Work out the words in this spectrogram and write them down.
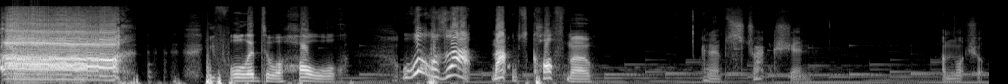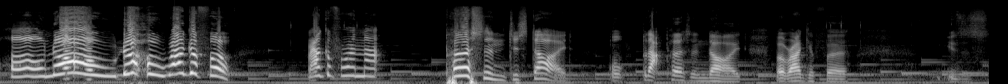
Ah! You fall into a hole. What was that? That was Kaufmo. An abstraction. I'm not sure. Oh no! No! Ragatha! Ragatha and that person just died. Well, that person died, but Ragatha is,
